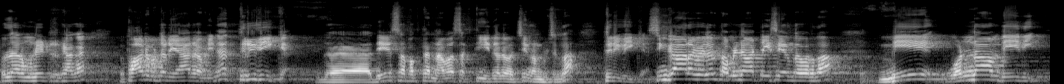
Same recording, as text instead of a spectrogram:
தொழிலாளர் முன்னேற்றத்துக்காக பாடுபட்டவர் யார் அப்படின்னா திருவிக்க இந்த தேசபக்த நவசக்தி இதழை வச்சு கண்டுபிடிச்சிருக்கலாம் திருவிக்க சிங்காரவேலர் தமிழ்நாட்டை சேர்ந்தவர் தான். மே ஒன்னாம் தேதி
